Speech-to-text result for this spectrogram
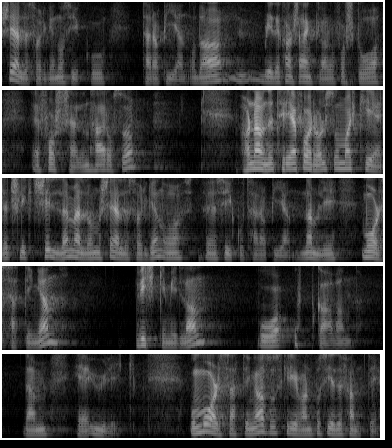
sjelesorgen og psykoterapien. Og Da blir det kanskje enklere å forstå eh, forskjellen her også. Han nevner tre forhold som markerer et slikt skille mellom sjelesorgen og eh, psykoterapien, nemlig målsettingen, virkemidlene og oppgavene. De er ulike. Om målsettinga så skriver han på side 50.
